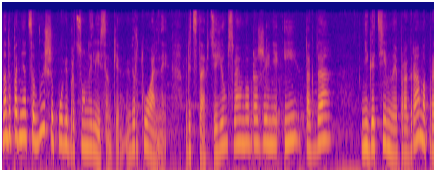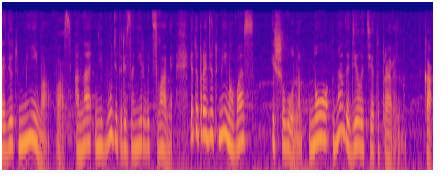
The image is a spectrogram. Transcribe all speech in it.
Надо подняться выше по вибрационной лесенке, виртуальной. Представьте ее в своем воображении, и тогда негативная программа пройдет мимо вас. Она не будет резонировать с вами. Это пройдет мимо вас эшелоном. Но надо делать это правильно. Как?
